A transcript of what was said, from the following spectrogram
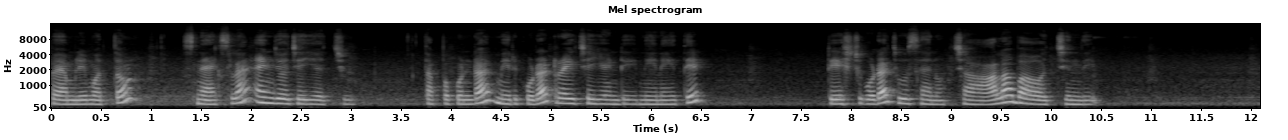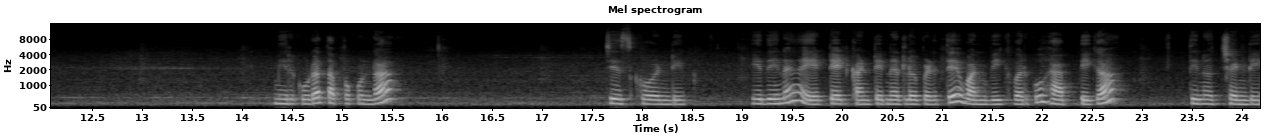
ఫ్యామిలీ మొత్తం స్నాక్స్లా ఎంజాయ్ చేయొచ్చు. తప్పకుండా మీరు కూడా ట్రై చేయండి. నేనైతే టేస్ట్ కూడా చూశాను. చాలా బాగా వచ్చింది. మీరు కూడా తప్పకుండా చేసుకోండి. ఏదైనా ఎయిట్ ఎయిట్ కంటైనర్లో పెడితే వన్ వీక్ వరకు హ్యాపీగా తినొచ్చండి.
